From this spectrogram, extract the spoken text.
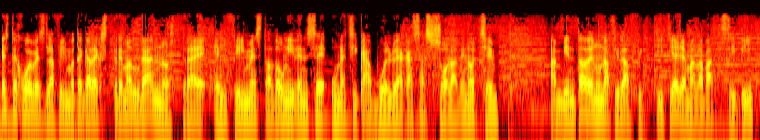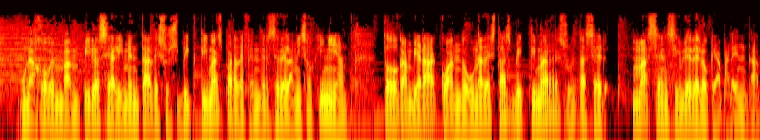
Este jueves la Filmoteca de Extremadura nos trae el filme estadounidense Una chica vuelve a casa sola de noche. Ambientada en una ciudad ficticia llamada Bat City, una joven vampiro se alimenta de sus víctimas para defenderse de la misoginia. Todo cambiará cuando una de estas víctimas resulta ser más sensible de lo que aparenta.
